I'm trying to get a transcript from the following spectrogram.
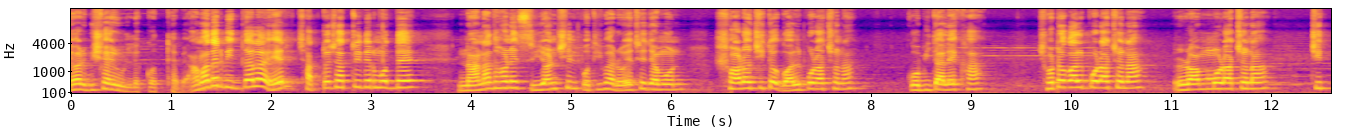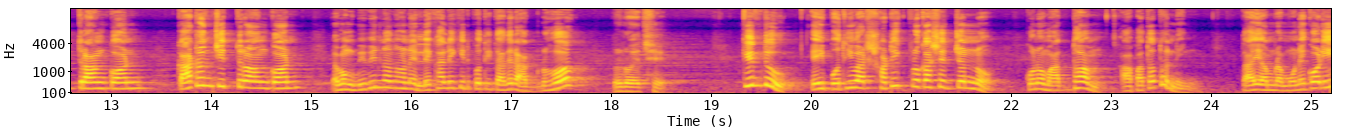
এবার বিষয়ের উল্লেখ করতে হবে। আমাদের বিদ্যালয়ের ছাত্রছাত্রীদের মধ্যে নানা ধরনের সৃজনশীল প্রতিভা রয়েছে, যেমন স্বরচিত গল্প রচনা, কবিতা লেখা, ছোট গল্প রচনা, রম্য রচনা, চিত্রাঙ্কন, কার্টুন চিত্র অঙ্কন এবং বিভিন্ন ধরনের লেখালেখির প্রতি তাদের আগ্রহ রয়েছে। কিন্তু এই প্রতিভার সঠিক প্রকাশের জন্য কোনো মাধ্যম আপাতত নেই। তাই আমরা মনে করি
